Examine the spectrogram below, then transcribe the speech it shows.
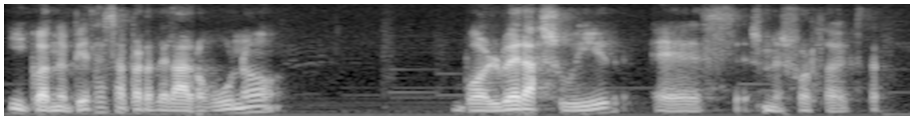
y cuando empiezas a perder alguno, volver a subir es, es un esfuerzo extra.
